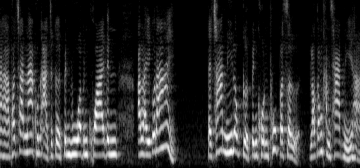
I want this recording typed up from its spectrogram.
นะคะ เพราะชาติหน้าคุณอาจจะเกิดเป็นวัวเป็นควายเป็นอะไรก็ได้ แต่ชาตินี้เราเกิดเป็นคนผู้ประเสริฐ เราต้องทำชาตินี้ค่ะ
